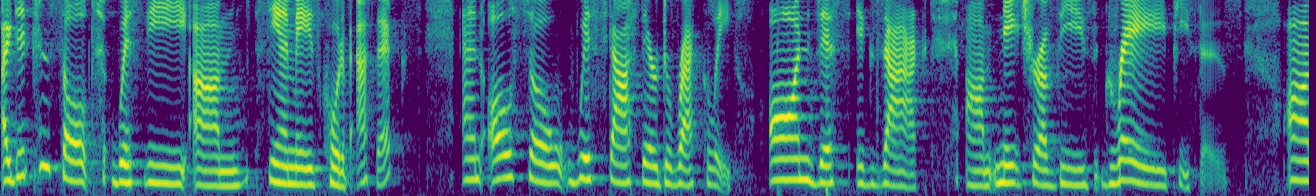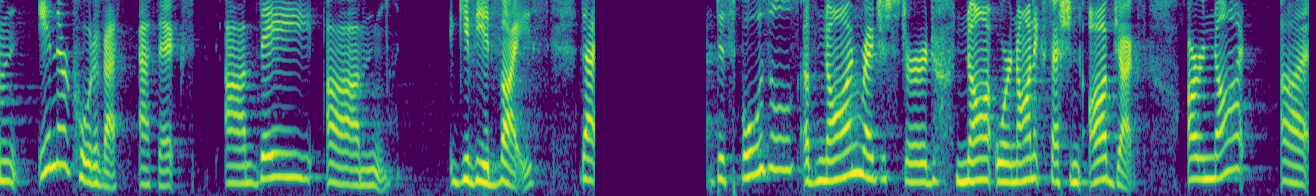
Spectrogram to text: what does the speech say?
I did consult with the um, CMA's Code of Ethics and also with staff there directly on this exact um, nature of these gray pieces. Um, in their Code of Ethics, um, they um, give the advice that disposals of non-registered non or non-accessioned objects are not uh,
